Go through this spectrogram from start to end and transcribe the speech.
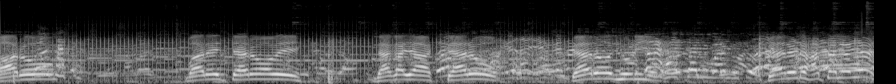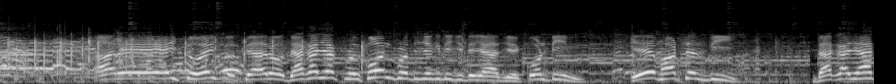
বারো বারো তেরো হবে। দেখা যাক, তেরো তেরো ঝুড়ি। তেরো হাততালি হয়ে যাক আরে, এই তো এই তো, তেরো। দেখা যাক কোন প্রতিযোগিতা জিতে যায় আজকে, কোন টিম এ ভার্সেস বি দেখা যাক।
